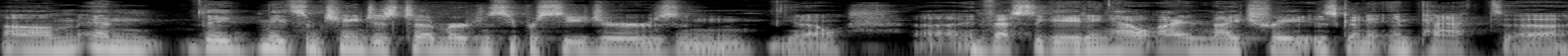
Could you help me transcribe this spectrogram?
Um, and they made some changes to emergency procedures and, you know, uh, investigating how iron nitrate is going to impact uh,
